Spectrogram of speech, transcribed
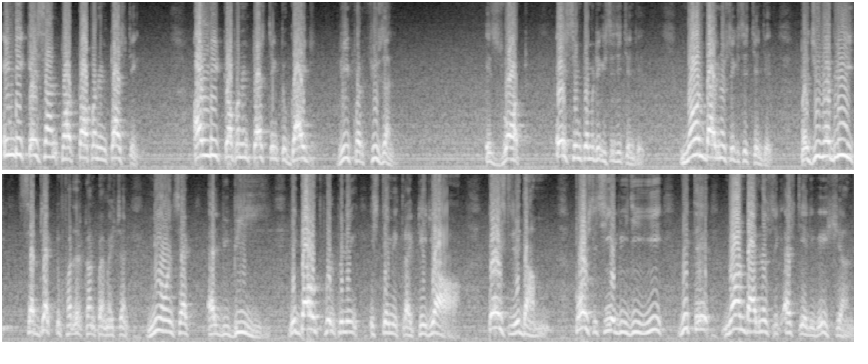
Indication for troponin testing. Early troponin testing to guide reperfusion is what? Asymptomatic ECG changes, non-diagnostic ECG changes, presumably subject to further confirmation, new onset LBB without fulfilling STEMI criteria, paced rhythm, post CABG with non-diagnostic ST elevation.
